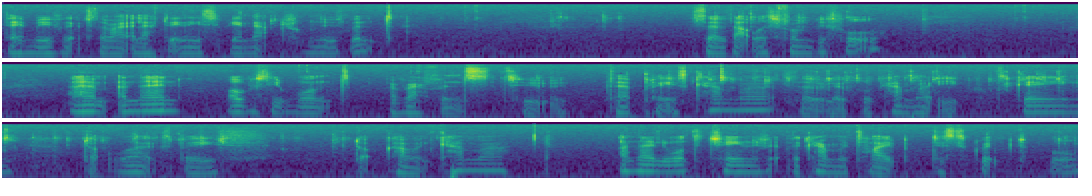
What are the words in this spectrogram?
they're moving it to the right or left, it needs to be a natural movement. So that was from before. Um, and then obviously we want a reference to their player's camera, so local camera equals game dot workspace dot current camera, and then you want to change the camera type to scriptable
